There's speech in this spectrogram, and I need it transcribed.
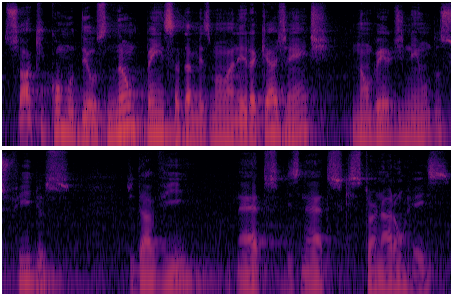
Só que, como Deus não pensa da mesma maneira que a gente, não veio de nenhum dos filhos de Davi, netos, bisnetos, que se tornaram reis.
